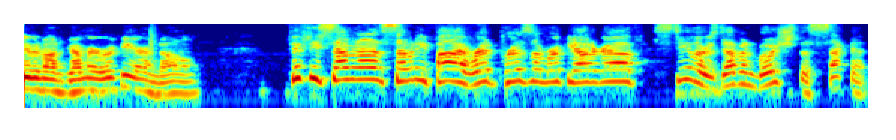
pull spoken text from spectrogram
David Montgomery, rookie. Aaron Donald. 57 out of 75. Red Prism, rookie autograph. Steelers, Devin Bush, the second.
